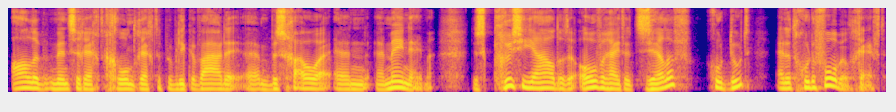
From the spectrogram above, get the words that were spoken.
alle mensenrechten, grondrechten, publieke waarden eh, beschouwen en eh, meenemen. Dus cruciaal dat de overheid het zelf goed doet en het goede voorbeeld geeft.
